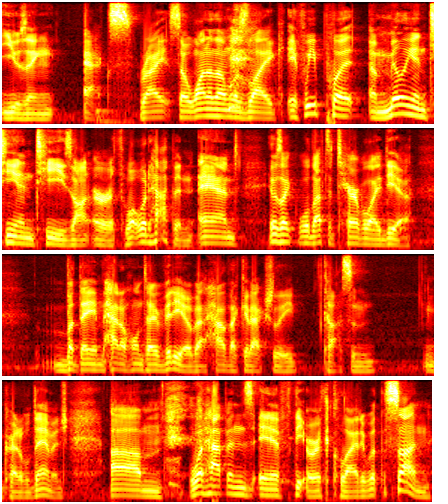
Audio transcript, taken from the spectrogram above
using X, right? So one of them was like, if we put a million TNTs on Earth, what would happen? And it was like, well, that's a terrible idea. But they had a whole entire video about how that could actually cause some incredible damage. Um, what happens if the Earth collided with the sun?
